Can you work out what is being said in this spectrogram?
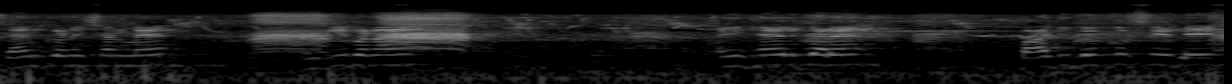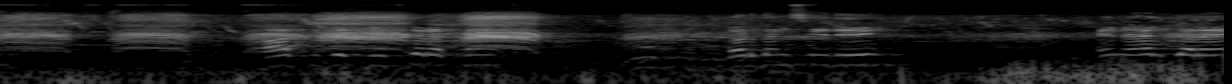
सेम कंडीशन में उंगली बनाएँ इनहेल करें बॉडी बिल्कुल सीधी हाथ पीछे खींच कर रखें गर्दन सीधी इनहेल करें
